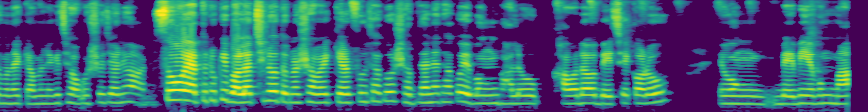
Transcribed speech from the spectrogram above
তোমাদের কেমন লেগেছে অবশ্যই জানিও। সো এতটুকুই বলার ছিল, তোমরা সবাই কেয়ারফুল থাকো, সাবধানে থাকো এবং ভালো খাওয়া দাওয়া বেছে করো এবং বেবি এবং মা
